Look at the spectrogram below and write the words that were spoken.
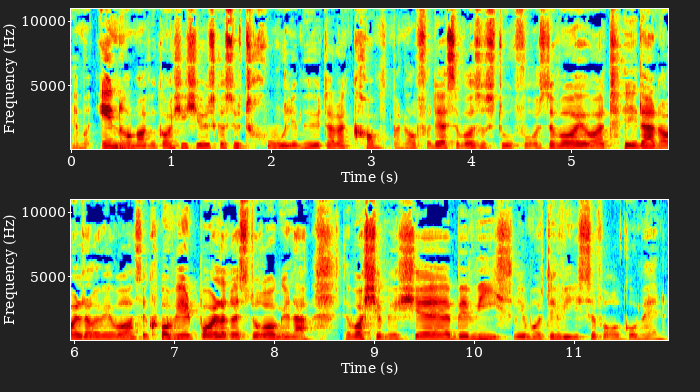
Jeg må innrømme at vi kanskje ikke husker så utrolig mye ut av den kampen, for det som var så stor for oss, det var jo at i den alderen vi var, så kom vi inn på alle restaurantene. Det var ikke mye bevis vi måtte vise for å komme inn,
